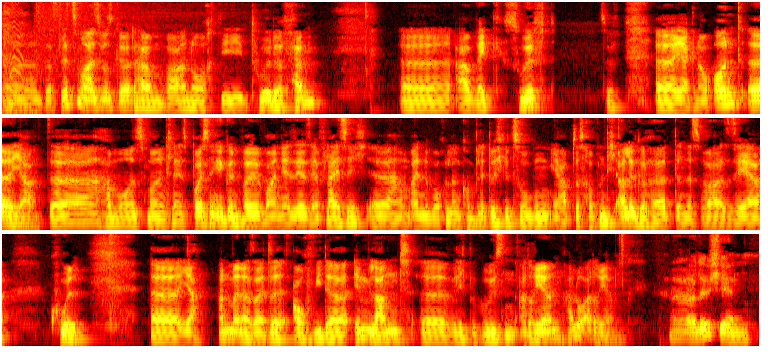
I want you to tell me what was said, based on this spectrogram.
Äh, das letzte Mal, als wir uns gehört haben, war noch die Tour de Femme, äh, avec Swift. Swift. Äh, ja, genau. Und äh, ja, da haben wir uns mal ein kleines Päuschen gegönnt, weil wir waren ja sehr, sehr fleißig, äh, haben eine Woche lang komplett durchgezogen. Ihr habt das hoffentlich alle gehört, denn es war sehr cool. Äh, ja, an meiner Seite auch wieder im Land äh, will ich begrüßen Adrian. Hallo Adrian. Hallöchen.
